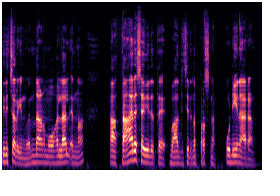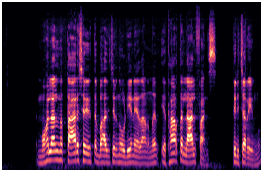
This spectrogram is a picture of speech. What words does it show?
തിരിച്ചറിയുന്നു എന്താണ് മോഹൻലാൽ എന്ന ആ താരശരീരത്തെ ബാധിച്ചിരുന്ന പ്രശ്നം. ഒടിയൻ ആരാണ്? മോഹൻലാൽ എന്ന താരശരീരത്തെ ബാധിച്ചിരുന്ന ഒടിയൻ ഏതാണെന്ന് യഥാർത്ഥ ലാൽ ഫാൻസ് തിരിച്ചറിയുന്നു.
